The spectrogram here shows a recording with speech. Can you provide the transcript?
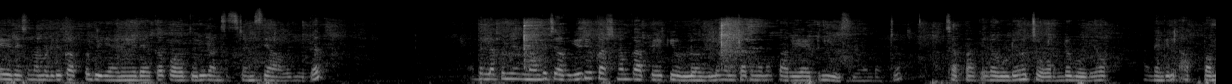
ഏകദേശം നമ്മുടെ ഒരു കപ്പ് ബിരിയാണിയുടെയൊക്കെ പുറത്തൊരു കൺസിസ്റ്റൻസി ആവും ഇത്. അതെല്ലാം ഇപ്പം നമുക്ക് ചെറിയൊരു കഷ്ണം കപ്പയൊക്കെ ഉള്ളുവെങ്കിൽ നമുക്കതിങ്ങനെ കറിയായിട്ടും യൂസ് ചെയ്യാൻ പറ്റും. ചപ്പാത്തിയുടെ കൂടെയോ ചോറിന്റെ കൂടെയോ അല്ലെങ്കിൽ അപ്പം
